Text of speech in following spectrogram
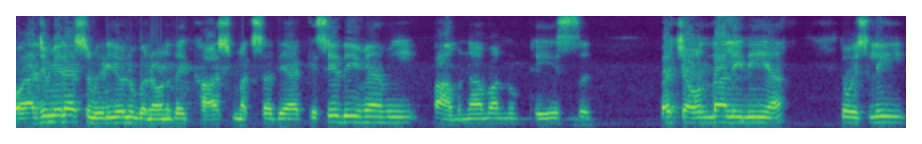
ਔਰ ਅੱਜ ਮੇਰਾ ਇਸ ਵੀਡੀਓ ਨੂੰ ਬਣਾਉਣ ਦਾ ਇੱਕ ਖਾਸ ਮਕਸਦ ਹੈ ਕਿਸੇ ਦੀ ਵੀ ਭਾਵਨਾਵਾਂ ਨੂੰ ਠੇਸ ਪਹੁੰਚਾਉਣ ਦਾ ਲਈ ਨਹੀਂ ਆ। ਤੋਂ ਇਸ ਲਈ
